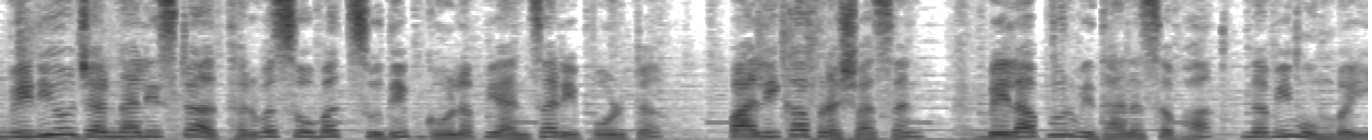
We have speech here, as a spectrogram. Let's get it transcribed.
व्हिडिओ जर्नालिस्ट अथर्व सोबत सुदीप घोलप यांचा रिपोर्ट पालिका प्रशासन बेलापूर विधानसभा नवी मुंबई.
